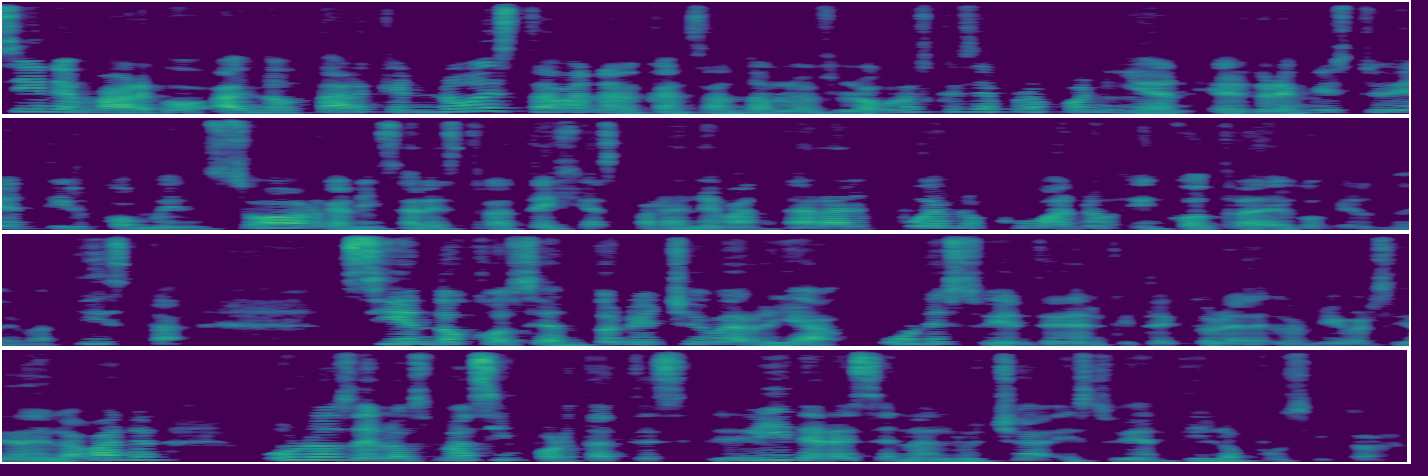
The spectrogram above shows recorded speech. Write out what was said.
Sin embargo, al notar que no estaban alcanzando los logros que se proponían, el gremio estudiantil comenzó a organizar estrategias para levantar al pueblo cubano en contra del gobierno de Batista, siendo José Antonio Echeverría, un estudiante de arquitectura de la Universidad de La Habana, uno de los más importantes líderes en la lucha estudiantil opositora.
